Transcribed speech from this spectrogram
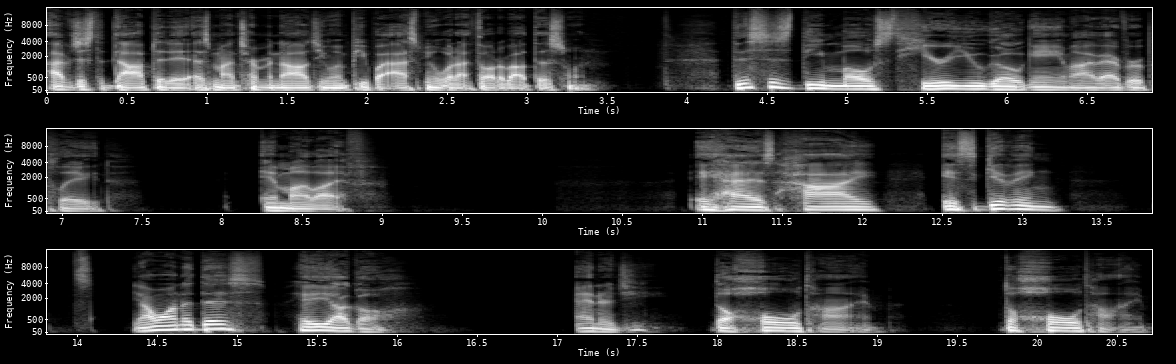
I've just adopted it as my terminology when people ask me what I thought about this one. This is the most here you go game I've ever played in my life. It has high, it's giving, y'all wanted this? Here y'all go. Energy the whole time the whole time.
